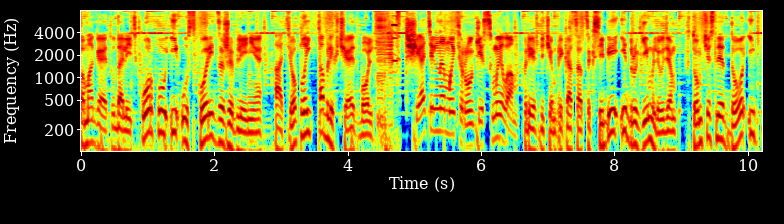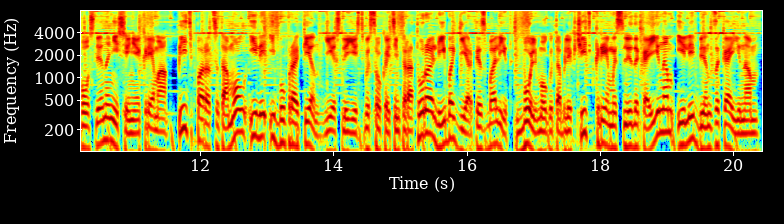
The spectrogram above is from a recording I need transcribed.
помогает удалить корку и ускорить заживление, а теплый облегчает боль. Тщательно мыть руки с мылом, прежде чем прикасаться к себе и другим людям, в том числе до и после нанесения крема. Пить парацетамол или ибупрофен, если есть высокая температура, либо герпес болит. Боль могут облегчить кремы с лидокаином или бензокаином.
